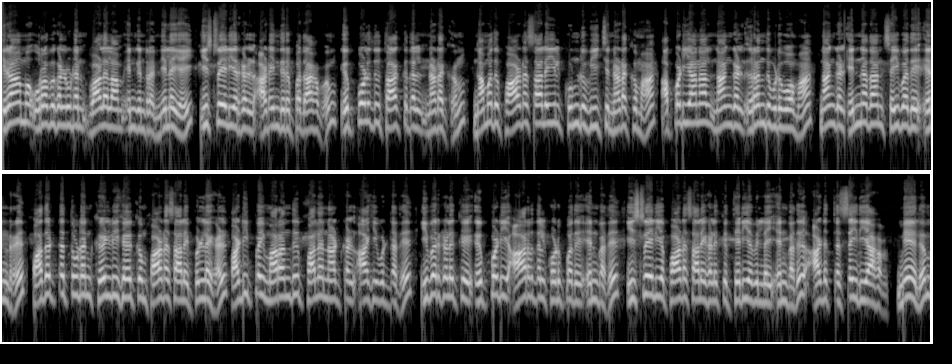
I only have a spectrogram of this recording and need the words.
கிராம உறவுகளுடன் வாழலாம் என்கின்ற நிலையை இஸ்ரேலியர்கள் அடைந்திருப்பதாகவும் எப்பொழுது தாக்குதல் நடக்கும் நமது பாடசாலையில் குண்டு வீச்சு நடக்குமா அப்படியானால் நாங்கள் இறந்து விடுவோமா நாங்கள் என்னதான் செய்வது என்று பதட்டத்துடன் கேள்வி கேட்கும் பாடசாலை பிள்ளைகள் படிப்பை மறந்து பல நாட்கள் ஆகிவிட்டது. இவர்களுக்கு எப்படி ஆறுதல் கொடுப்பது என்பது இஸ்ரேலிய பாடசாலைகளுக்கு தெரியவில்லை என்பது அடுத்த செய்தியாகும். மேலும்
